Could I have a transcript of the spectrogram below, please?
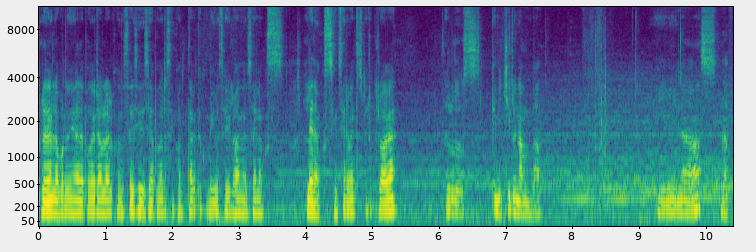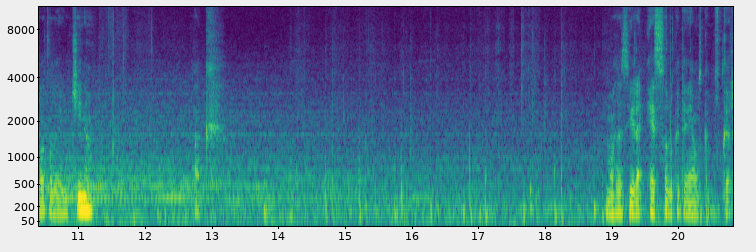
perder la oportunidad de poder hablar con usted si desea ponerse en contacto conmigo. Estoy alojado en Lennox. Lennox. Sinceramente espero que lo haga. Saludos, Kenichiro Namba. Y nada más, una foto de un chino. Fuck. No sé si era eso lo que teníamos que buscar.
